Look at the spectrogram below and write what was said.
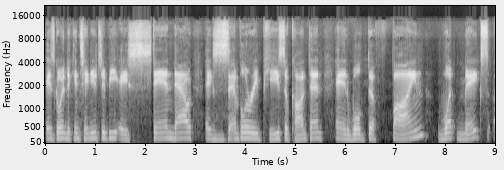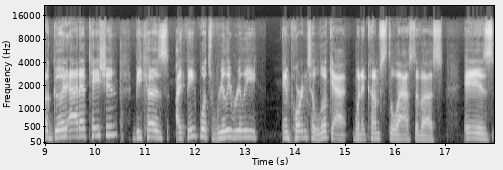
is going to continue to be a standout exemplary piece of content and will define what makes a good adaptation because I think what's really really important to look at when it comes to The Last of Us is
